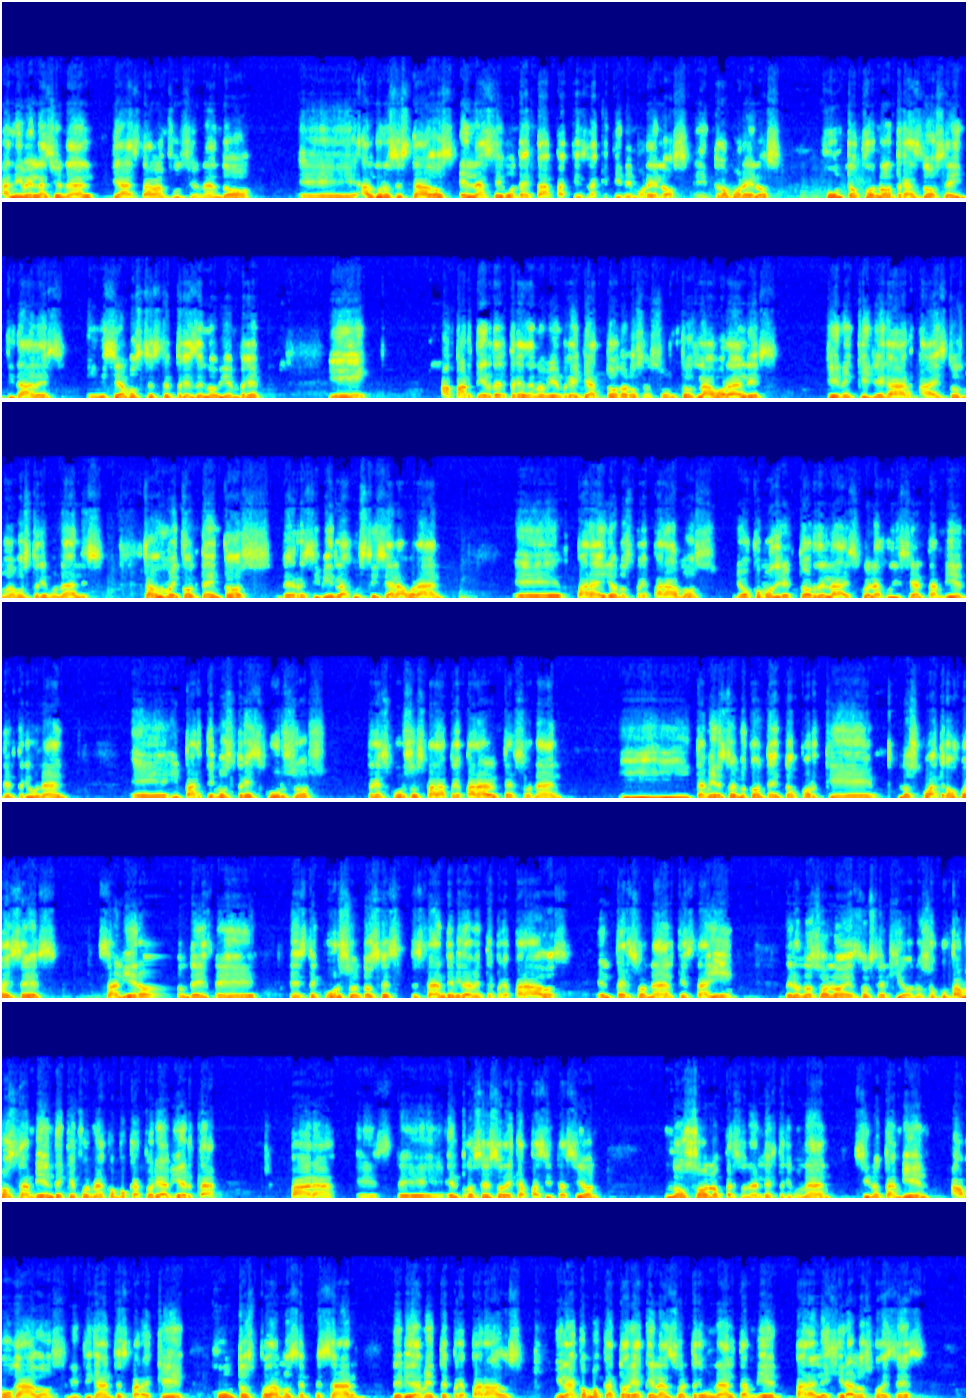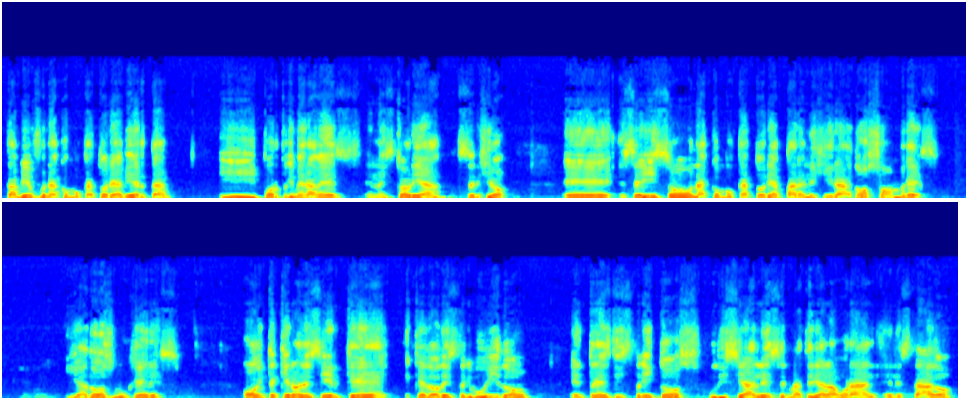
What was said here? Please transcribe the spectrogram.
A nivel nacional ya estaban funcionando eh, algunos estados. En la segunda etapa, que es la que tiene Morelos, entró Morelos junto con otras 12 entidades, iniciamos este 3 de noviembre y a partir del 3 de noviembre ya todos los asuntos laborales tienen que llegar a estos nuevos tribunales. Estamos muy contentos de recibir la justicia laboral. Eh, para ello nos preparamos. Yo como director de la Escuela Judicial también del tribunal, eh, impartimos tres cursos, tres cursos para preparar al personal. Y también estoy muy contento porque los cuatro jueces salieron de este, de este curso, entonces están debidamente preparados. El personal que está ahí pero no solo eso, Sergio, nos ocupamos también de que fue una convocatoria abierta para este, el proceso de capacitación. No solo personal del tribunal, sino también abogados, litigantes, para que juntos podamos empezar debidamente preparados. Y la convocatoria que lanzó el tribunal también para elegir a los jueces, también fue una convocatoria abierta. Y por primera vez en la historia, Sergio, eh, se hizo una convocatoria para elegir a dos hombres y a dos mujeres. Hoy te quiero decir que quedó distribuido en tres distritos judiciales en materia laboral el Estado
